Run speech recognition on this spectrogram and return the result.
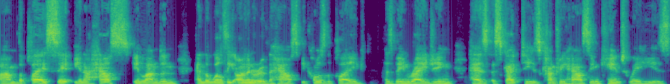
um, the play is set in a house in London, and the wealthy owner of the house, because the plague has been raging, has escaped to his country house in Kent, where he is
